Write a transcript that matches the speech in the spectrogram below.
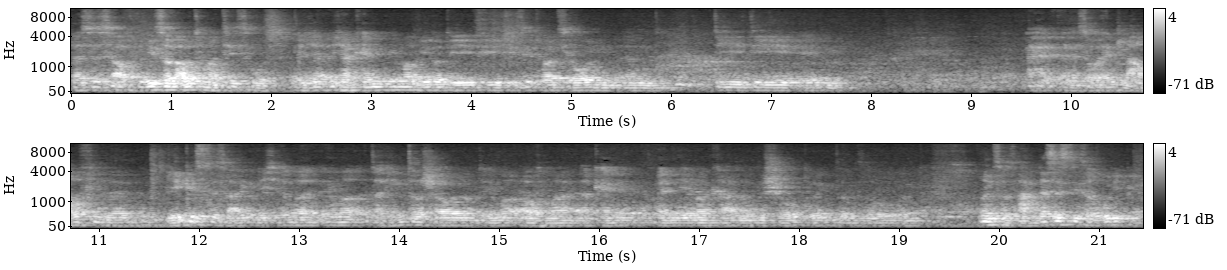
das ist auch wie so ein Automatismus. Ich, ich erkenne immer wieder die, die, die Situationen, ähm, die, die eben äh, so entlaufende Blick ist es eigentlich immer, immer dahinter schauen und immer auch mal erkennen, wenn jemand gerade eine Show bringt und so und so sagen. Das ist dieser Rudi-Blick.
